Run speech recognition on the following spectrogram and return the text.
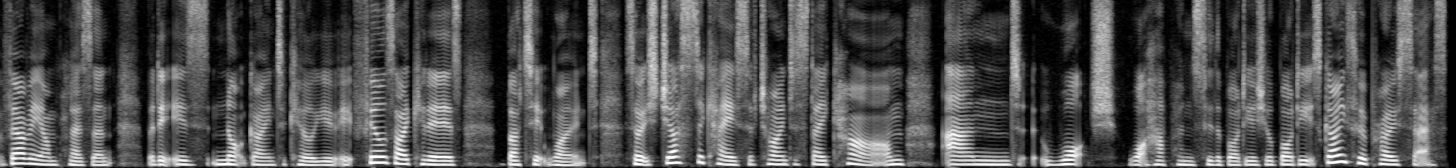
very unpleasant, but it is not going to kill you. It feels like it is, but it won't. So it's just a case of trying to stay calm and watch what happens to the body as your body it's going through a process.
